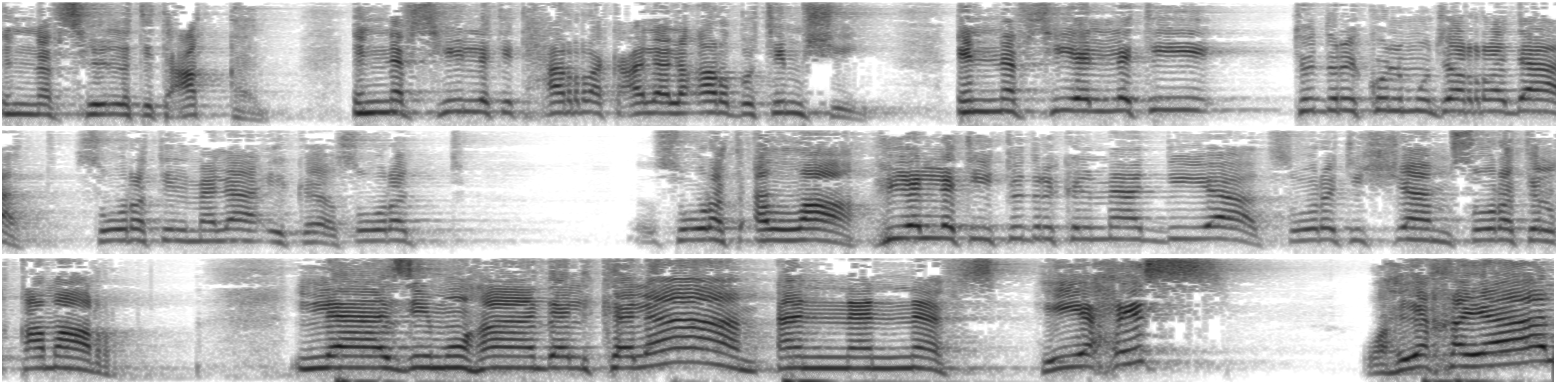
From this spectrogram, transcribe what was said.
النفس هي اللي تتعقل النفس هي التي تتحرك على الأرض وتمشي النفس هي التي تدرك المجردات. صوره الملائكة صوره صوره الله هي التي تدرك الماديات. صوره الشمس صوره القمر. لازم هذا الكلام أن النفس هي حس وهي خيال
